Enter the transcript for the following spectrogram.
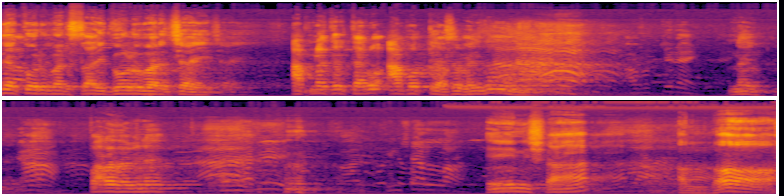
দিয়ে করবার চাই, গড়বার চাই, আপনাকে কারও আপত্তি আছে ভাই জানেন? নাই? পারা যাবে না? ইনশা আল্লাহ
